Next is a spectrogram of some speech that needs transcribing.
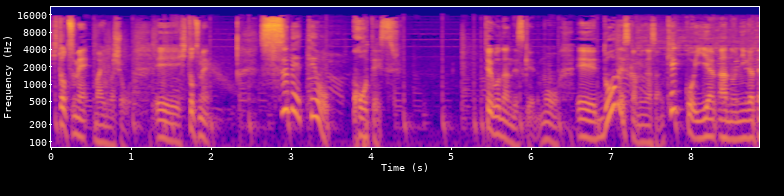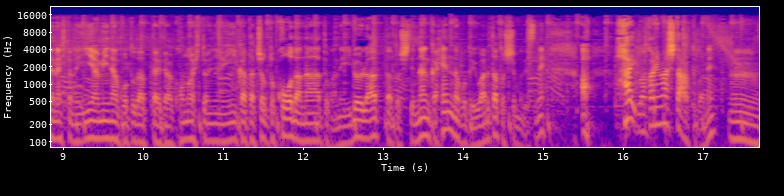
一つ目、参りましょう。えー、一つ目。すべてを肯定する。ということなんですけれども、えー、どうですか皆さん？結構嫌、あの、苦手な人ね、嫌味なことだったりとか、この人の言い方ちょっとこうだなとかね、いろいろあったとして、なんか変なこと言われたとしてもですね、あ、はい、わかりましたとかね、うん。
